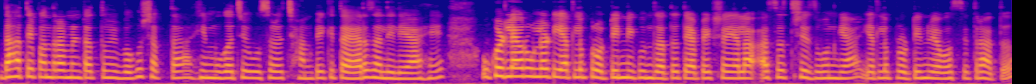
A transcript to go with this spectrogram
दहा ते पंधरा मिनटात तुम्ही बघू शकता ही मुगाची उसळ छानपैकी तयार झालेली आहे. उकडल्यावर उलट यातलं प्रोटीन निघून जातं. त्यापेक्षा याला असंच शिजवून घ्या यातलं प्रोटीन व्यवस्थित राहतं.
